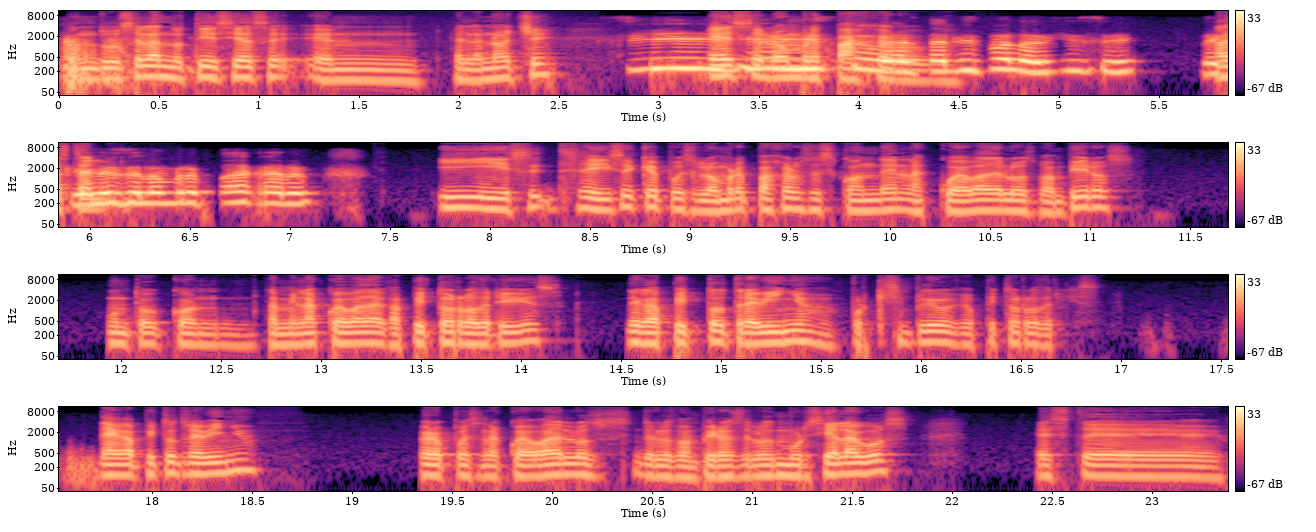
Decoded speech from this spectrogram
conduce las noticias en, en la noche Sí, es el hombre pájaro, hasta mismo lo dice. De Hasta que él el- es el hombre pájaro. Y se, se dice que pues el hombre pájaro se esconde en la cueva de los vampiros, junto con también la cueva de Agapito Rodríguez, de Agapito Treviño, ¿por qué siempre digo Agapito Rodríguez? De Agapito Treviño, pero pues la cueva de los, de los vampiros de los murciélagos, este,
